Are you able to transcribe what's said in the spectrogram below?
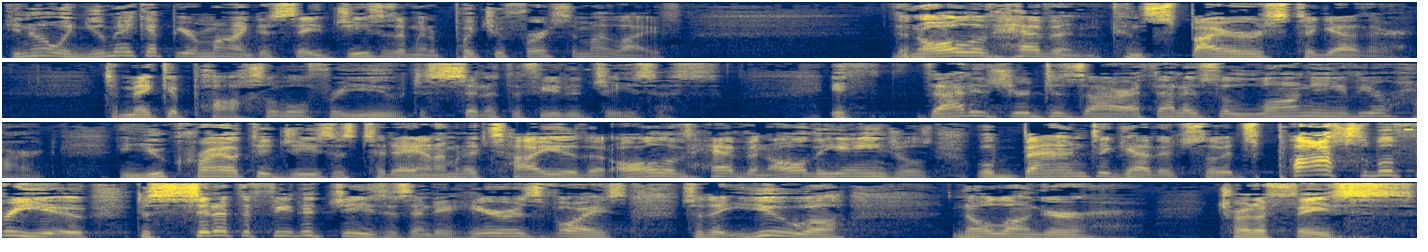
You know, when you make up your mind to say, Jesus, I'm going to put you first in my life, then all of heaven conspires together to make it possible for you to sit at the feet of Jesus. If that is your desire, if that is the longing of your heart, and you cry out to Jesus today, and I'm going to tell you that all of heaven, all the angels will band together so it's possible for you to sit at the feet of Jesus and to hear his voice so that you will no longer try to face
